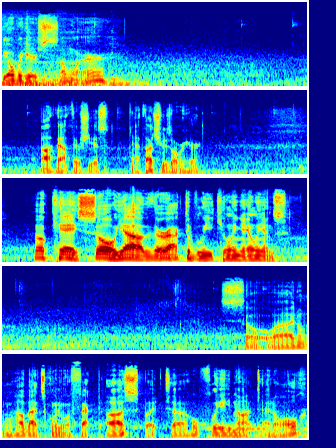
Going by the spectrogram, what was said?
Be over here somewhere. Ah, now there she is. Yeah, I thought she was over here. Okay, so yeah, they're actively killing aliens. So uh, I don't know how that's going to affect us, but uh, hopefully not at all.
